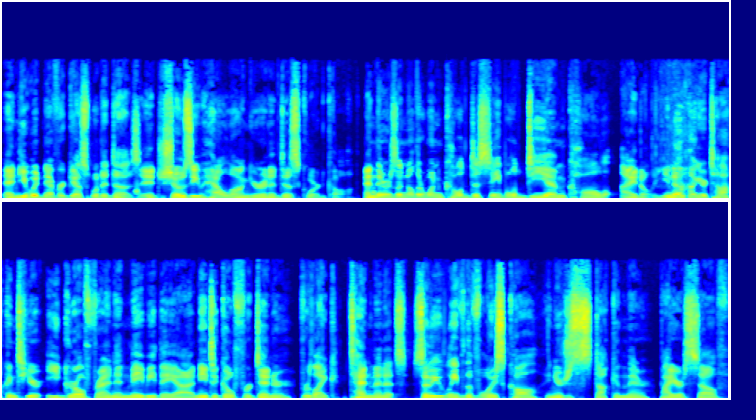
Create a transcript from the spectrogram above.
and you would never guess what it does. It shows you how long you're in a Discord call. And there's another one called Disable DM Call Idle. You know how you're talking to your e girlfriend and maybe they uh, need to go for dinner for like 10 minutes? So you leave the voice call and you're just stuck in there by yourself?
